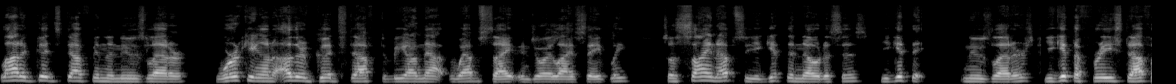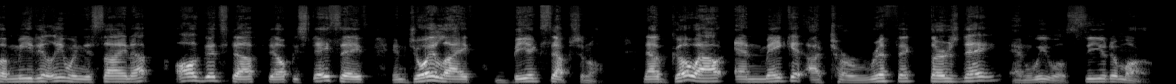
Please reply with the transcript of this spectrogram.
A lot of good stuff in the newsletter. Working on other good stuff to be on that website, Enjoy Life Safely. So sign up so you get the notices, you get the newsletters, you get the free stuff immediately when you sign up. All good stuff to help you stay safe, enjoy life, be exceptional. Now go out and make it a terrific Thursday, and we will see you tomorrow.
